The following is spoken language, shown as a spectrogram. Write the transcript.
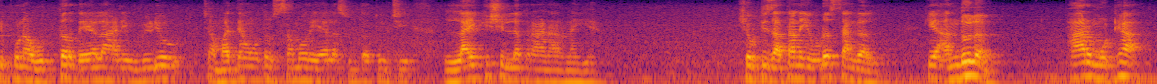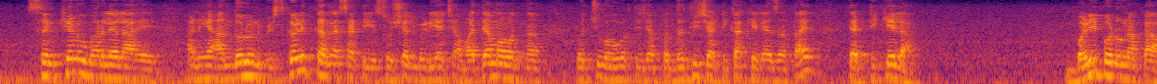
की पुन्हा उत्तर द्यायला आणि व्हिडिओच्या माध्यमातून समोर यायला सुद्धा तुमची लायकी शिल्लक राहणार नाही आहे शेवटी जाताना एवढंच सांगाल की आंदोलन फार मोठ्या संख्येनं उभारलेलं आहे. आणि हे आंदोलन विस्कळीत करण्यासाठी सोशल मीडियाच्या माध्यमामधनं बच्चूभाऊवरती ज्या पद्धतीच्या टीका केल्या जात आहेत त्या टीकेला बळी पडू नका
